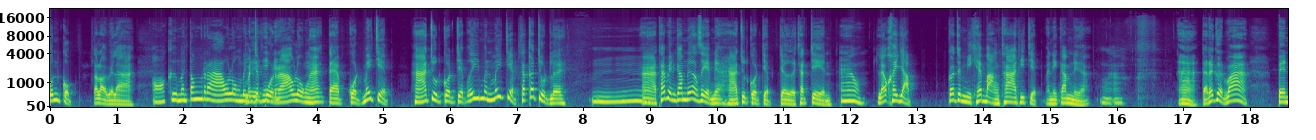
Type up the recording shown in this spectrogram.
ก้นกบตลอดเวลา อ๋อ คือมันต้องร้าวลงไปเลยมันจะปวดใช่ไหร้าวลงฮะ แต่กดไม่เจ็บ หาจุดกดเจ็บ เอ้ย มันไม่เจ็บสักกระจุดเลยอืมอ่า ถ้าเป็นกล้ามเนื้ออักเสบเนี่ย หาจุดกดเจ็บเจอชัดเจน อ้าว แล้วขยับก็จะมีแค่บางท่าที่เจ็บ อันนี้กล้ามเนื้ออ้าวอ่า แต่ถ้าเกิดว่าเป็น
